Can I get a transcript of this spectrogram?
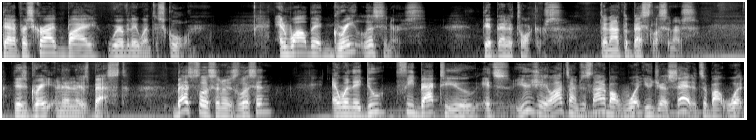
that are prescribed by wherever they went to school. And while they're great listeners, they're better talkers. They're not the best listeners. There's great and then there's best. Best listeners listen, and when they do feed back to you, it's usually a lot of times it's not about what you just said. It's about what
